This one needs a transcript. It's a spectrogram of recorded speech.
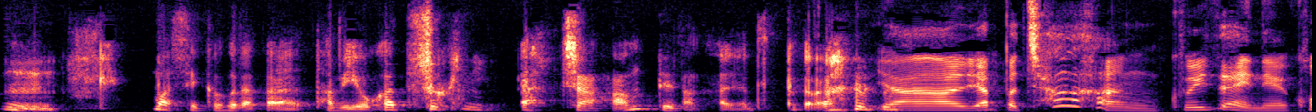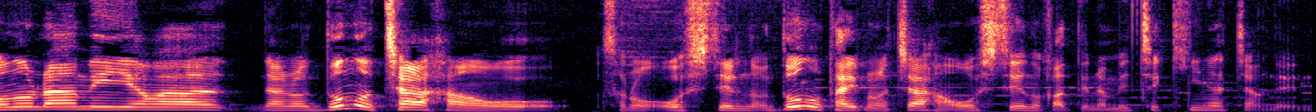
うん。まあせっかくだから食べようかって時に、あ、チャーハンってな感じだったから。いやーやっぱチャーハン食いたいねこのラーメン屋はあのどのチャーハンをその推してるのどのタイプのチャーハンを推してるのかっていうのはめっちゃ気になっちゃうんだよね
